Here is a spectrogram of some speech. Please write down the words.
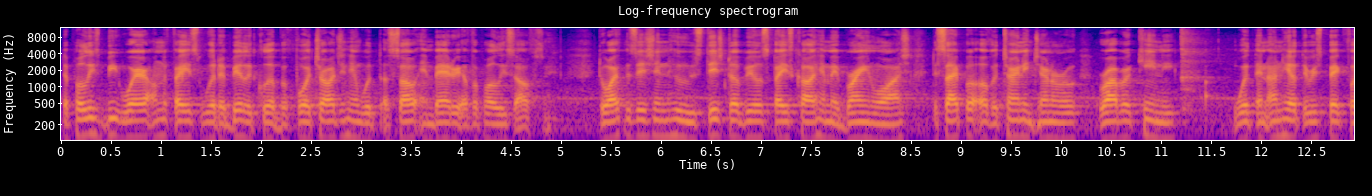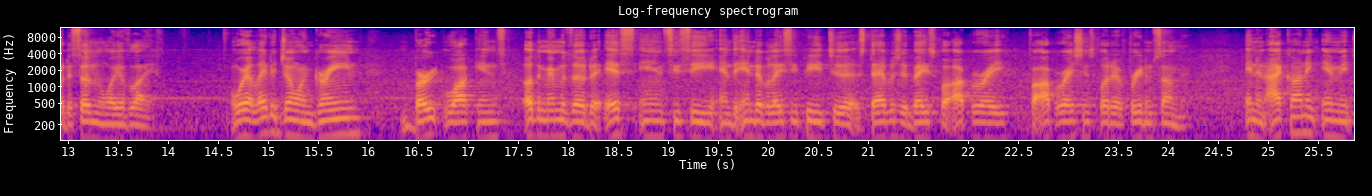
The police beat Ware on the face with a billy club before charging him with assault and battery of a police officer. The white physician who stitched up Bill's face called him a brainwash, disciple of Attorney General Robert Kennedy with an unhealthy respect for the Southern way of life. Ware later joined Green, Burt Watkins, other members of the SNCC, and the NAACP to establish a base for, operate, for operations for the Freedom Summer. In an iconic image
